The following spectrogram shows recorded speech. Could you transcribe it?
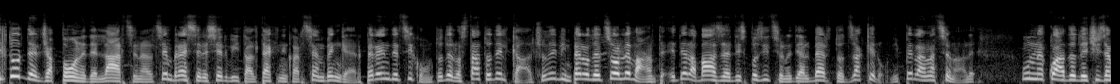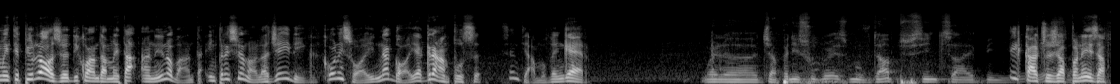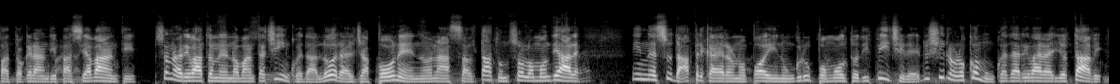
Il tour del Giappone dell'Arsenal sembra essere servito al tecnico Arsène Wenger per rendersi conto dello stato del calcio nell'impero del Sol Levante e della base a disposizione di Alberto Zaccheroni per la nazionale. Un quadro decisamente più roseo di quando a metà anni 90 impressionò la J-League con i suoi Nagoya Grampus. Sentiamo Wenger. uh, Il calcio giapponese ha fatto grandi passi avanti. Sono arrivato nel 95, da allora il Giappone non ha saltato un solo mondiale. In Sudafrica erano poi in un gruppo molto difficile, riuscirono comunque ad arrivare agli ottavi.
